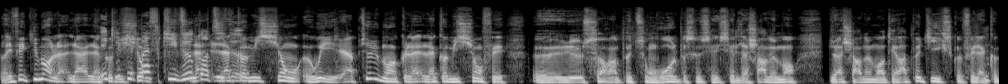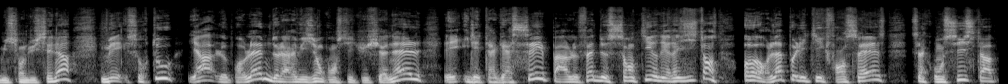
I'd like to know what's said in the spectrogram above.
Alors effectivement la, la, la Et commission fait pas ce qu'il veut la, quand il la veut. commission euh, oui absolument que la, la commission fait euh, sort un peu de son rôle parce que c'est de l'acharnement de l'acharnement thérapeutique ce que fait la commission du Sénat. Mais surtout il y a le problème de la révision constitutionnelle et il est agacé par le fait de sentir des résistances or la politique française ça consiste à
